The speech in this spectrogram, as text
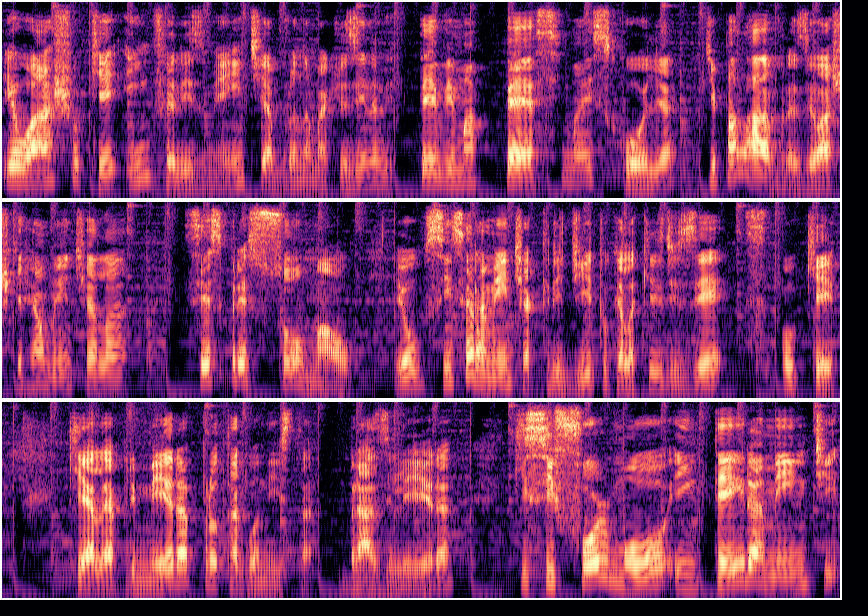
Eu acho que, infelizmente, a Bruna Marquezine teve uma péssima escolha de palavras. Eu acho que realmente ela se expressou mal. Eu, sinceramente, acredito que ela quis dizer o quê? Que ela é a primeira protagonista brasileira que se formou inteiramente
